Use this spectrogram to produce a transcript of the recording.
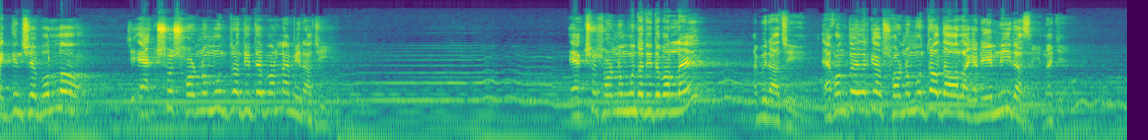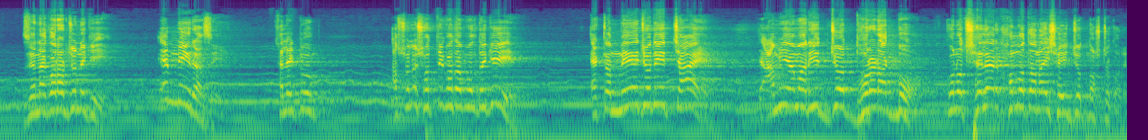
একদিন সে বলল যে, একশো স্বর্ণমুদ্রা দিতে পারলে আমি রাজি। একশো স্বর্ণমুদ্রা দিতে পারলে আমি রাজি। এখন তো এদেরকে স্বর্ণমুদ্রাও দেওয়া লাগে না, এমনিই রাজি, নাকি? জেনা করার জন্য কি? এমনিই রাজি। খালি একটু, আসলে সত্যি কথা বলতে কি, একটা মেয়ে যদি চায়, আমি আমার ইজ্জত ধরে রাখব, কোনো ছেলের ক্ষমতা নাই সেই ইজ্জত নষ্ট করে।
